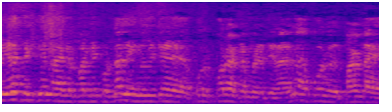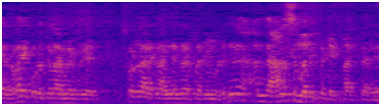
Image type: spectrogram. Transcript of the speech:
நிலத்துக்கு நாங்கள் பண்ணிக்கொண்டால் எங்களுக்கு ஒரு போராட்டம் நடத்தினார்கள். அப்போது பன்னெண்டாயிரம் ரூபாய் கொடுக்கலாம் என்று சொன்னார்கள் அங்கிருந்த பதிமூணுக்கு அந்த அரசு மதிப்பீட்டை பார்த்தாரு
